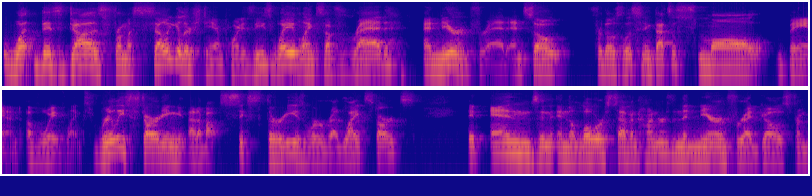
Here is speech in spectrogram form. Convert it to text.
what this does from a cellular standpoint is these wavelengths of red and near infrared. And so for those listening, that's a small band of wavelengths. Really starting at about 630 is where red light starts. It ends in, in the lower 700s and the near infrared goes from,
